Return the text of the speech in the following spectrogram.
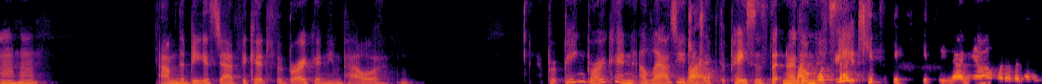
Mm-hmm. I'm the biggest advocate for broken empower. But being broken allows you to right. drop the pieces that no like longer what's fit. that? whatever that is.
